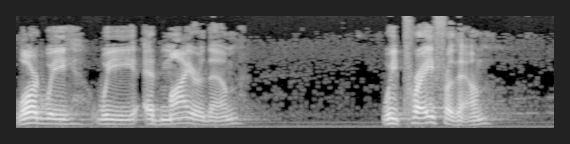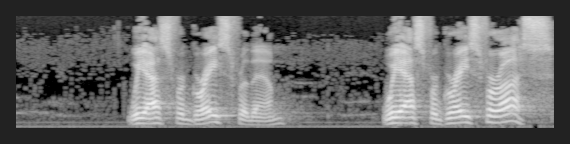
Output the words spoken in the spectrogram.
Lord, we, we admire them we pray for them. We ask for grace for them. We ask for grace for us.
